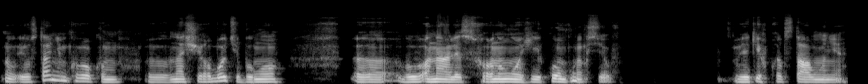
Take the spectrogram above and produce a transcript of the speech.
ну, і останнім кроком е, в нашій роботі було, е, був аналіз хронології комплексів, в яких представлені е,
